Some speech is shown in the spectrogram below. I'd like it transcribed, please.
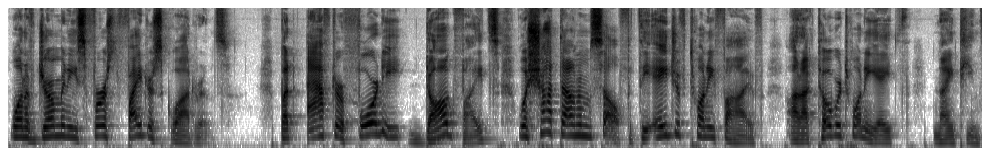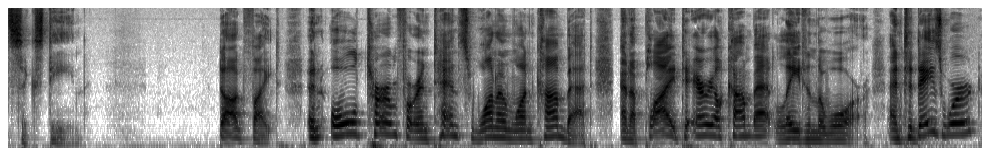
one of Germany's first fighter squadrons. But after 40 dogfights, was shot down himself at the age of 25 on October 28, 1916. Dogfight, an old term for intense one on one combat and applied to aerial combat late in the war, and today's word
